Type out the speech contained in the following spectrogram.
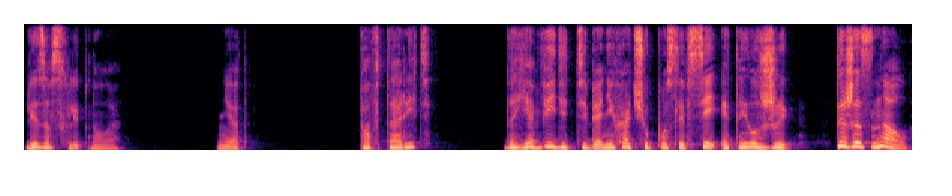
Лиза всхлипнула. Нет. Повторить? Да я видеть тебя не хочу после всей этой лжи. Ты же знал.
